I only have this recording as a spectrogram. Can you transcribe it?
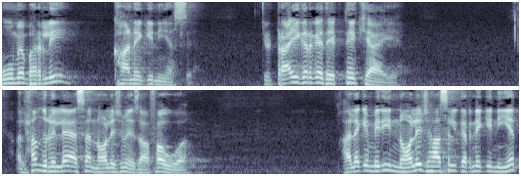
منہ میں بھر لی کھانے کی نیت سے کہ ٹرائی کر کے دیکھتے ہیں کیا ہے یہ الحمد للہ ایسا نالج میں اضافہ ہوا حالانکہ میری نالج حاصل کرنے کی نیت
